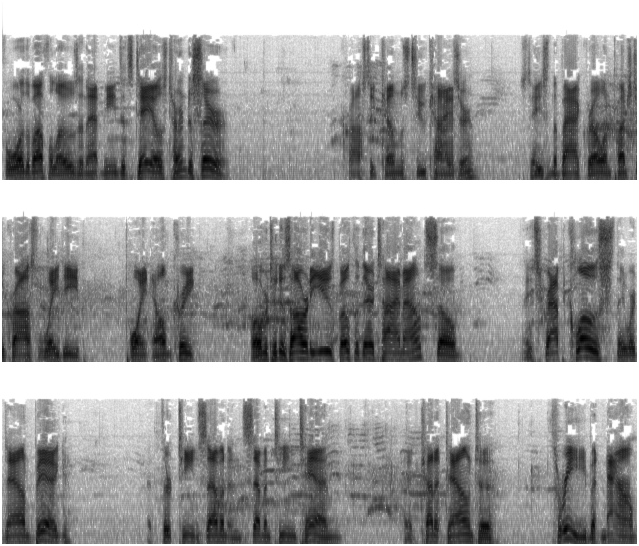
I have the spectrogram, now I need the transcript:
for the Buffaloes, and that means it's Deo's turn to serve. Crossed it comes to Kaiser. Stays in the back row and punched across way deep. Point Elm Creek. Overton has already used both of their timeouts, so they scrapped close. They were down big at 13 7 and 17 10. Had cut it down to three, but now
